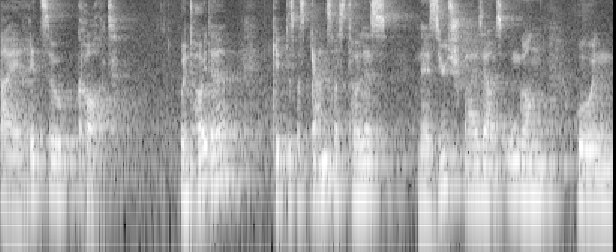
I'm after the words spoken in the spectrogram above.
bei Rizzo kocht. Und heute gibt es was ganz was Tolles, eine Süßspeise aus Ungarn und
